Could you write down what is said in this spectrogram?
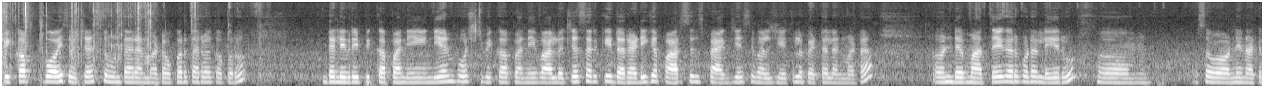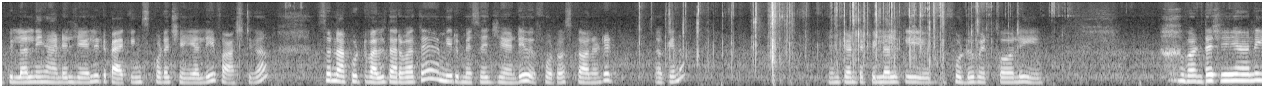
పికప్ బాయ్స్ వచ్చేస్తూ ఉంటారనమాట ఒకరి తర్వాత ఒకరు. డెలివరీ పికప్ అని ఇండియన్ పోస్ట్ పికప్ అని వాళ్ళు వచ్చేసరికి రెడీగా పార్సిల్స్ ప్యాక్ చేసి వాళ్ళ చేతిలో పెట్టాలన్నమాట. అండ్ మా అత్తయ్య గారు కూడా లేరు. సో నేను అటు పిల్లల్ని హ్యాండిల్ చేయాలి ఇటు ప్యాకింగ్స్ కూడా చేయాలి ఫాస్ట్గా. సో నాకు ట్వెల్వ్ తర్వాతే మీరు మెసేజ్ చేయండి ఫొటోస్ కావాలంటే ఓకేనా? ఎందుకంటే పిల్లలకి ఫుడ్ పెట్టుకోవాలి వంట చేయాలి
